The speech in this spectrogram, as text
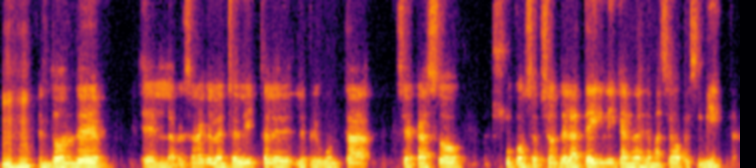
en donde eh, la persona que lo entrevista le, pregunta si acaso su concepción de la técnica no es demasiado pesimista.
